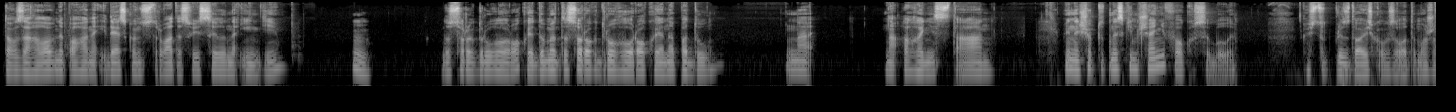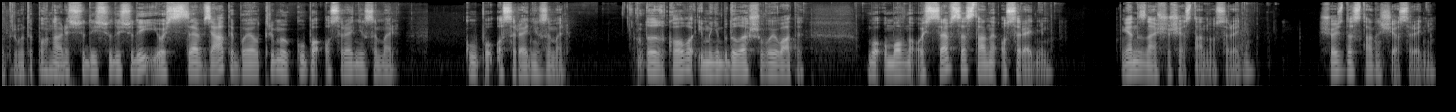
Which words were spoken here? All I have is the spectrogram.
то загалом непогана ідея сконцентрувати свої сили на Індії. Хм. До 42-го року. Я думаю, до 42-го року я нападу на, на Афганістан. Він, якщо б тут нескінченні фокуси були. Ось тут плюс 2 військових заводи можна отримати. Погнали сюди, сюди, сюди. І ось це взяти, бо я отримую купа осередніх земель. Купу осередніх земель. Додатково, і мені буде легше воювати. Бо умовно, ось це все стане осереднім. Я не знаю, що ще стане осереднім. Щось достане ще осереднім.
